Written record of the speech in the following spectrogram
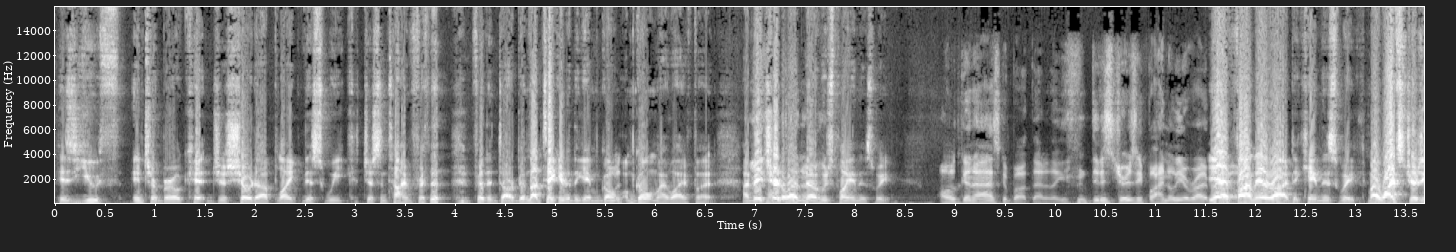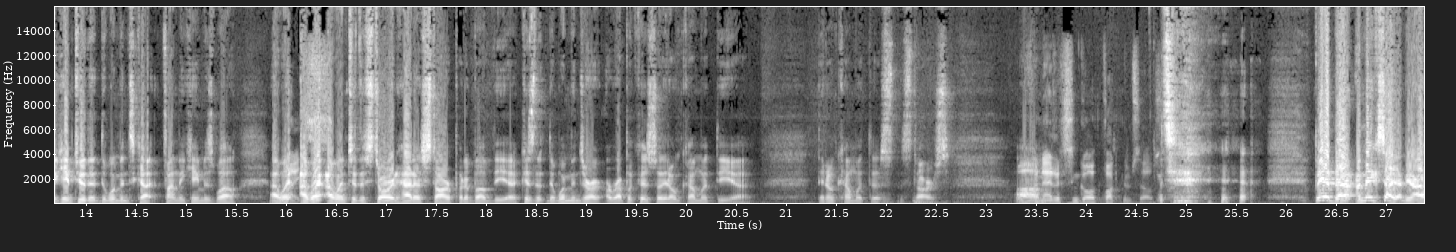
his youth Interboro kit just showed up like this week, just in time for the for the derby. I'm not taking him to the game. I'm going, I'm going with my wife, but I made sure to let him know who's playing this week. I was gonna ask about that. Like, did his jersey finally arrive? Yeah, it finally arrived. It came this week. My wife's jersey came too. The, the women's cut finally came as well. I went. I went. I went to the store and had a star put above the because the, the women's are, are replicas, so they don't come with the uh, they don't come with the, the stars. Well, Um, Fanatics can go fuck themselves. but yeah, but I'm excited. I mean, I,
